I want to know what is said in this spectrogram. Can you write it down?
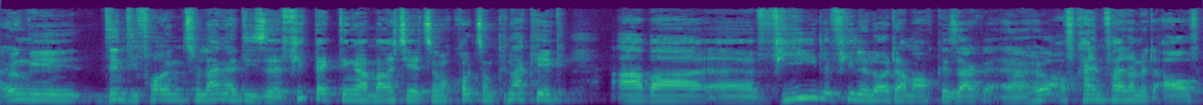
irgendwie sind die Folgen zu lange. Diese Feedback-Dinger mache ich dir jetzt noch kurz und knackig. Aber äh, viele, viele Leute haben auch gesagt, äh, hör auf keinen Fall damit auf.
